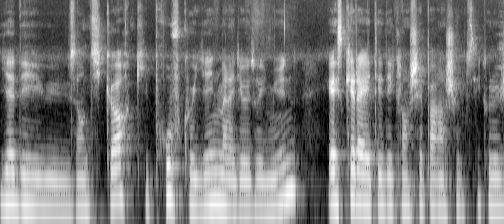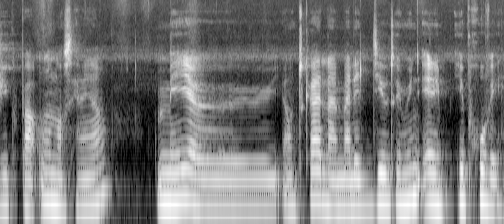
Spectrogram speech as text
il y a des anticorps qui prouvent qu'il y a une maladie auto-immune. Est-ce qu'elle a été déclenchée par un choc psychologique ou pas? On n'en sait rien mais euh, en tout cas, la maladie auto-immune est éprouvée.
